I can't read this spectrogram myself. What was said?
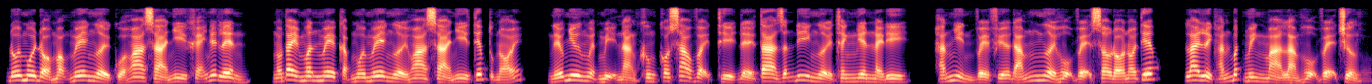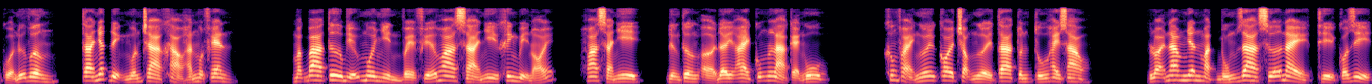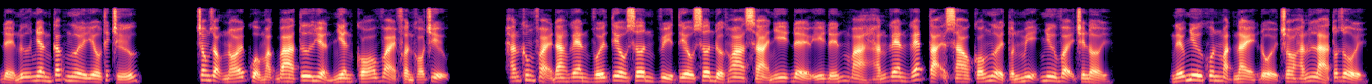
Đôi môi đỏ mọng mê người của hoa xà nhi khẽ nhếch lên, ngón tay mân mê cặp môi mê người hoa xà nhi tiếp tục nói, nếu như nguyệt mị nàng không có sao vậy thì để ta dẫn đi người thanh niên này đi hắn nhìn về phía đám người hộ vệ sau đó nói tiếp lai lịch hắn bất minh mà làm hộ vệ trưởng của nữ vương ta nhất định muốn tra khảo hắn một phen mặc ba tư bĩu môi nhìn về phía hoa xà nhi khinh bị nói hoa xà nhi đường tường ở đây ai cũng là kẻ ngu. Không phải ngươi coi trọng người ta tuấn tú hay sao? Loại nam nhân mặt búng ra sữa này thì có gì để nữ nhân các ngươi yêu thích chứ? Trong giọng nói của mặc ba tư hiển nhiên có vài phần khó chịu. Hắn không phải đang ghen với tiêu sơn vì tiêu sơn được hoa xà nhi để ý đến mà hắn ghen ghét tại sao có người tuấn mỹ như vậy trên đời. Nếu như khuôn mặt này đổi cho hắn là tốt rồi.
